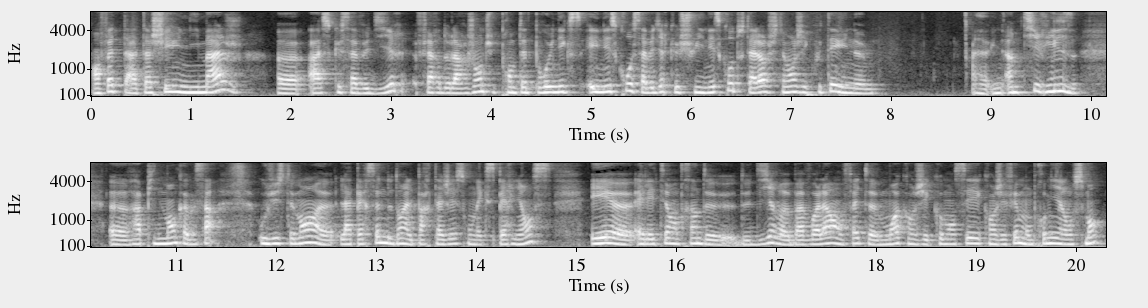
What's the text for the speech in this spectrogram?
en fait, t'as attaché une image euh, à ce que ça veut dire faire de l'argent. Tu te prends peut-être pour une, une escroc, ça veut dire que je suis une escroc. Tout à l'heure, justement, j'écoutais une, euh, un petit Reels euh, rapidement comme ça, où justement la personne dedans, elle partageait son expérience et elle était en train de, de, dire, bah voilà, en fait, moi, quand j'ai commencé, quand j'ai fait mon premier lancement,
